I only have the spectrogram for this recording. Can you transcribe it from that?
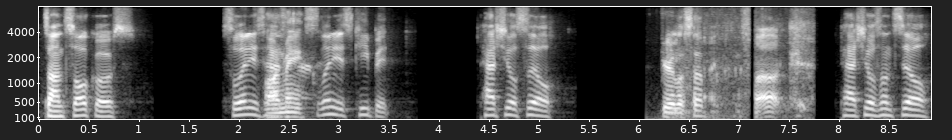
It's on Solkos. Selenius On has me. it. Selenius, keep it. Patch heal Sil. Fearless up. Fuck. Patch heals on Sil.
